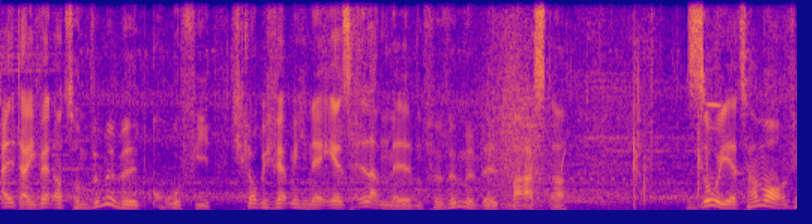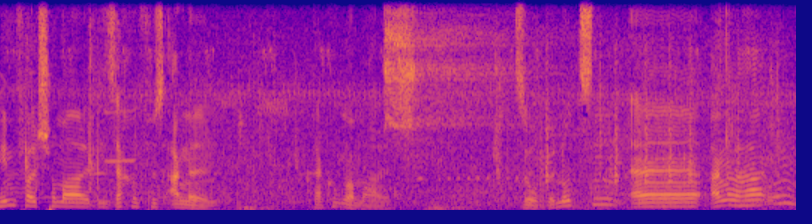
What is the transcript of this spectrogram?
Alter, ich werde noch zum Wimmelbild-Profi. Ich glaube, ich werde mich in der ESL anmelden für Wimmelbild-Master. So, jetzt haben wir auf jeden Fall schon mal die Sachen fürs Angeln. Dann gucken wir mal. So, benutzen. Äh, Angelhaken.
